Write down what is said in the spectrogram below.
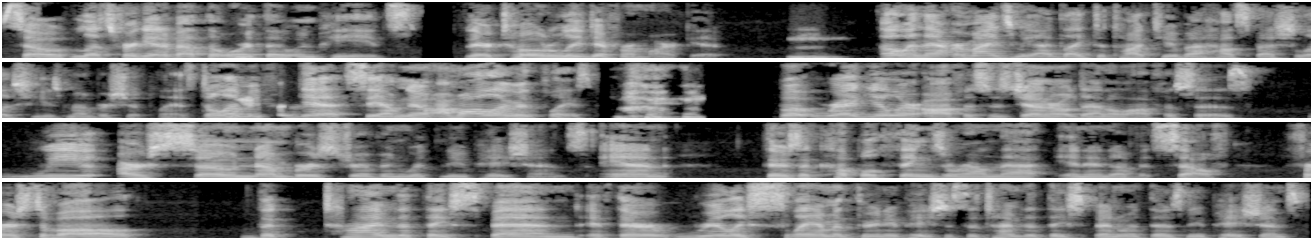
So let's forget about the ortho and peds. They're totally different market. Mm-hmm. Oh, and that reminds me, I'd like to talk to you about how specialists use membership plans. Don't let me forget. See, I'm no, I'm all over the place. but regular offices, general dental offices, we are so numbers driven with new patients, and there's a couple things around that in and of itself. First of all, the time that they spend, if they're really slamming through new patients, the time that they spend with those new patients,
